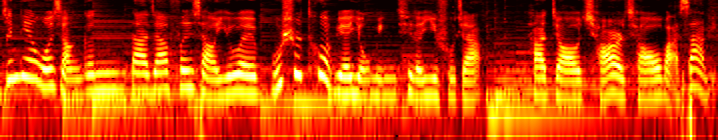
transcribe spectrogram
今天我想跟大家分享一位不是特别有名气的艺术家，他叫乔尔乔·瓦萨里。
